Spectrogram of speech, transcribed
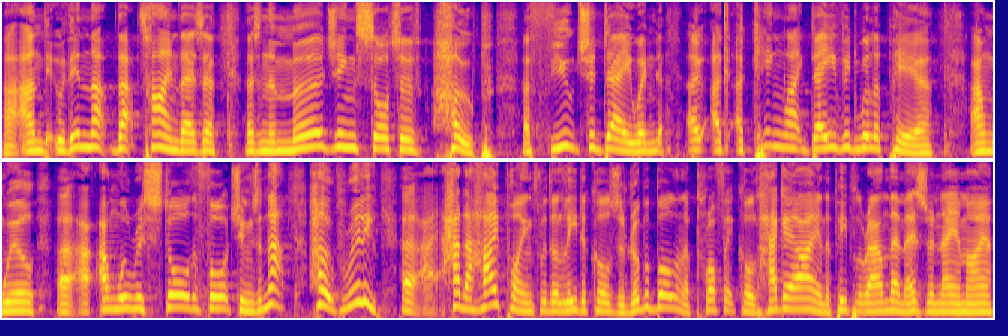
Uh, and within that, that time, there's, a, there's an emerging sort of hope, a future day when a, a, a king like David will appear and will, uh, and will restore the fortunes. And that hope really uh, had a high point with a leader called Zerubbabel and a prophet called Haggai and the people around them, Ezra and Nehemiah.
